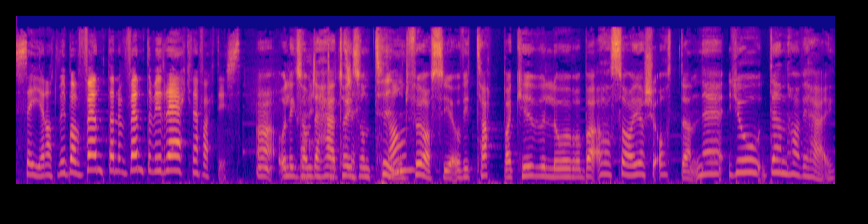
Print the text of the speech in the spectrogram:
säga något. Vi bara vänta nu, vänta vi räknar faktiskt. Ja, och liksom det här tar ju sån tid för oss ju och vi tappar kulor och bara, ah, sa jag 28? Nej, jo, den har vi här.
